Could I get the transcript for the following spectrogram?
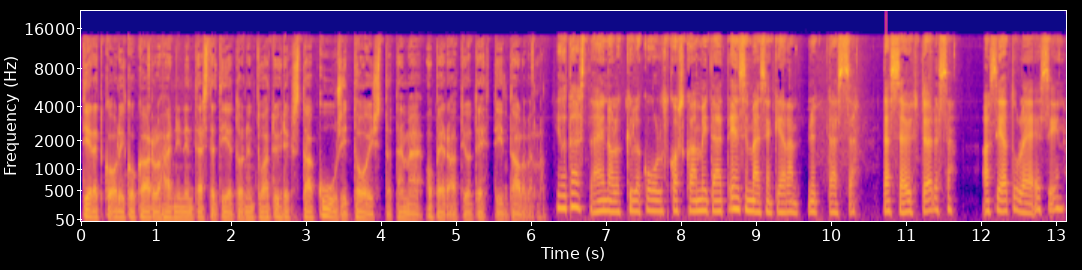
Tiedätkö, oliko Karlo Hänninen tästä tietoinen 1916 tämä operaatio tehtiin talvella? Joo, tästä en ole kyllä kuullut koskaan mitään, että ensimmäisen kerran nyt tässä, tässä yhteydessä asia tulee esiin.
